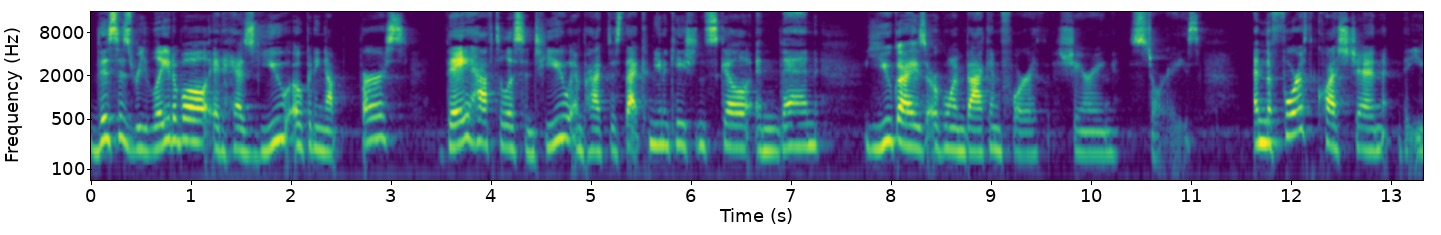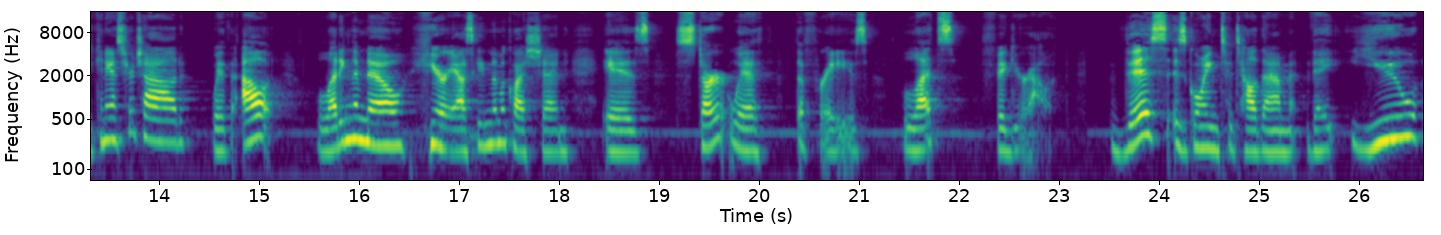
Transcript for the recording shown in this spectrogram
This is relatable. It has you opening up first. They have to listen to you and practice that communication skill. And then you guys are going back and forth sharing stories. And the fourth question that you can ask your child without letting them know you're asking them a question is start with the phrase, let's figure out. This is going to tell them that you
